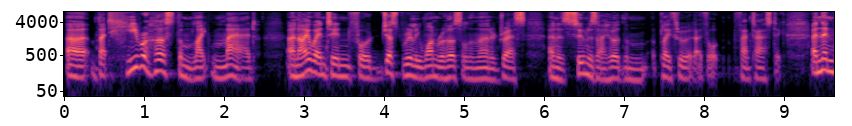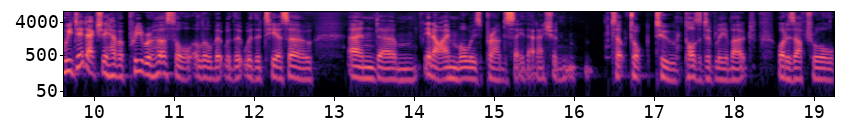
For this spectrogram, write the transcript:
Uh, but he rehearsed them like mad. And I went in for just really one rehearsal and then a dress. And as soon as I heard them play through it, I thought, fantastic. And then we did actually have a pre rehearsal a little bit with the, with the TSO. And, um, you know, I'm always proud to say that. I shouldn't t- talk too positively about what is, after all,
